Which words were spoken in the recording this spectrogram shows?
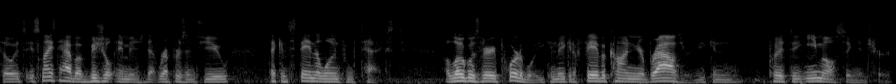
So it's it's nice to have a visual image that represents you, that can stand alone from text. A logo is very portable. You can make it a favicon in your browser. You can put it to an email signature.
